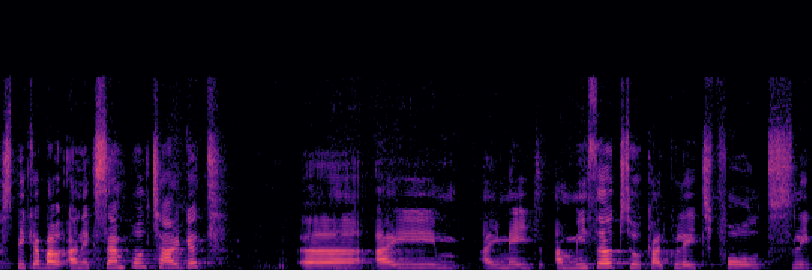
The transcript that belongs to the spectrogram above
speak about an example target. Uh, I, I made a method to calculate fault slip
